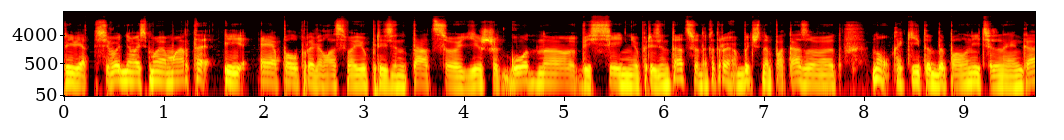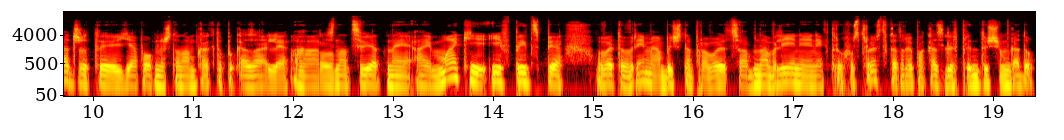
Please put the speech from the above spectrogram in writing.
Привет! Сегодня 8 марта, и Apple провела свою презентацию, ежегодную весеннюю презентацию, на которой обычно показывают, ну, какие-то дополнительные гаджеты. Я помню, что нам как-то показали а, разноцветные iMac, и, в принципе, в это время обычно проводятся обновления некоторых устройств, которые показывали в предыдущем году.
